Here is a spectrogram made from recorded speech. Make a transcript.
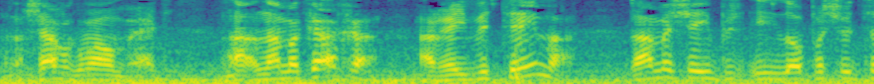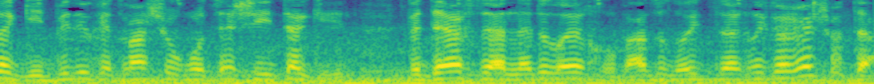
אז עכשיו הגמרא אומרת, למה ככה? הרי ותימה. למה שהיא לא פשוט תגיד בדיוק את מה שהוא רוצה שהיא תגיד, ודרך זה הנדר לא יחול, ואז הוא לא יצטרך לגרש אותה.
